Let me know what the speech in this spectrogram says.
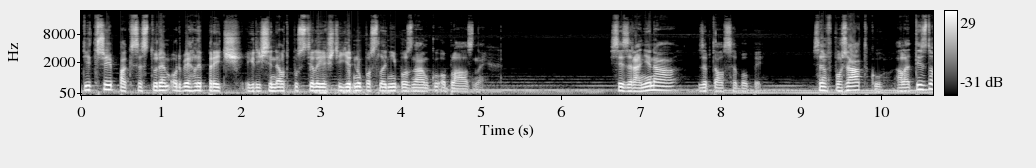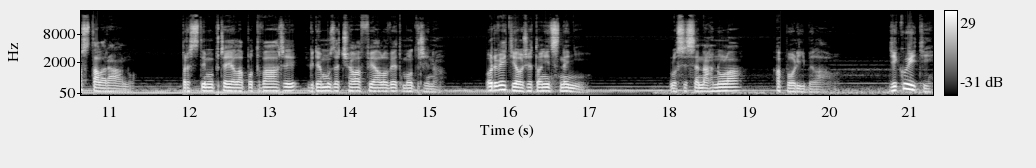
Ti tři pak se studem odběhli pryč, i když si neodpustili ještě jednu poslední poznámku o bláznech. Jsi zraněná? zeptal se Bobby. Jsem v pořádku, ale ty jsi dostal ránu. Prsty mu přejela po tváři, kde mu začala fialovět modřina. Odvětil, že to nic není. Lucy se nahnula a políbila ho. Děkuji ti,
